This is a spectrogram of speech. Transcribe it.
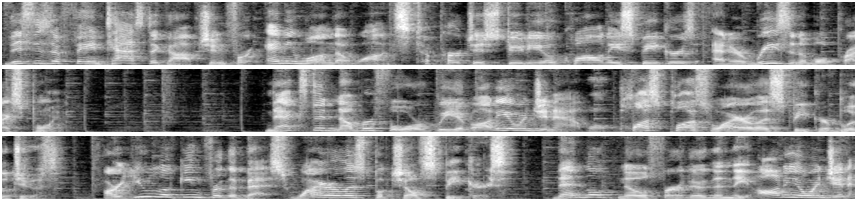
This is a fantastic option for anyone that wants to purchase studio quality speakers at a reasonable price point. Next at number 4 we have Audioengine Plus Plus Wireless Speaker Bluetooth. Are you looking for the best wireless bookshelf speakers? Then look no further than the Audioengine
